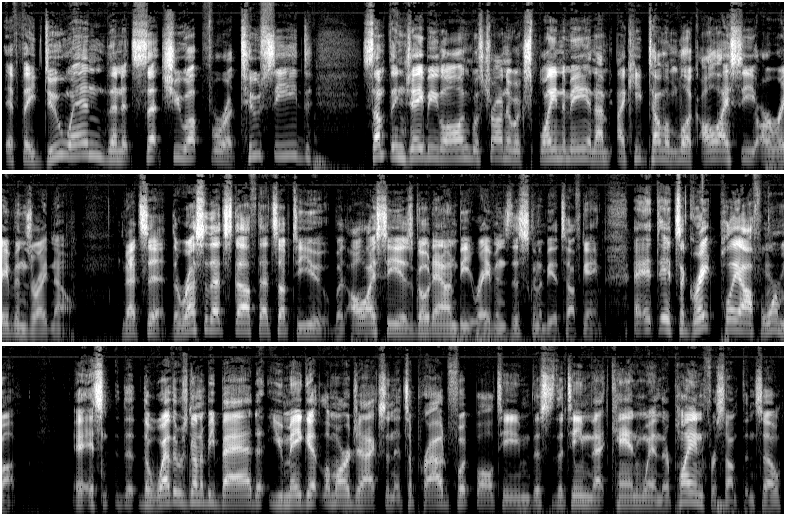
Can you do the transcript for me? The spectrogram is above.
if they do win then it sets you up for a two seed something jb long was trying to explain to me and I'm, i keep telling him look all i see are ravens right now that's it the rest of that stuff that's up to you but all i see is go down beat ravens this is going to be a tough game it, it's a great playoff warm-up it's the, the weather's going to be bad. You may get Lamar Jackson. It's a proud football team. This is the team that can win. They're playing for something. So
